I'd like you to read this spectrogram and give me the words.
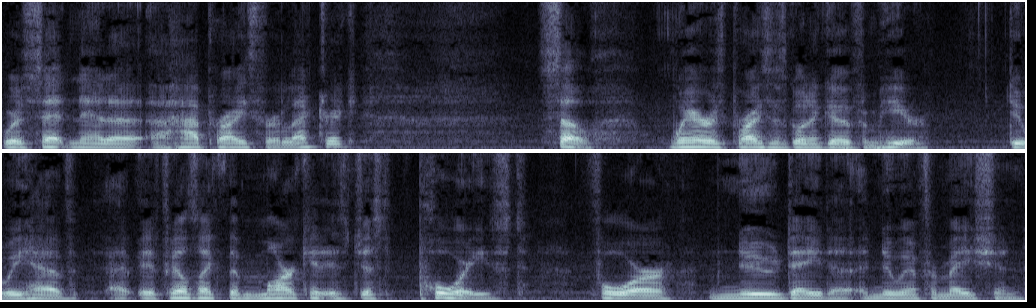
We're setting at a, a high price for electric. So, where is prices going to go from here? Do we have, uh, it feels like the market is just poised for new data and new information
